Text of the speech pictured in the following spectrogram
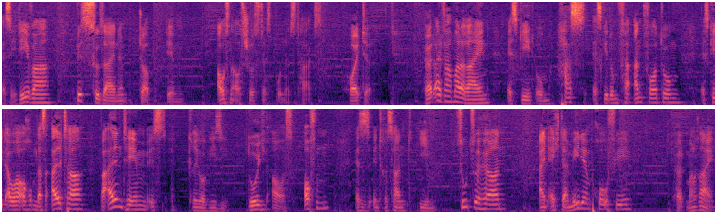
SED war, bis zu seinem Job im Außenausschuss des Bundestags heute. Hört einfach mal rein. Es geht um Hass, es geht um Verantwortung, es geht aber auch um das Alter. Bei allen Themen ist Gregor Gysi durchaus offen. Es ist interessant, ihm zuzuhören. Ein echter Medienprofi. Hört mal rein.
